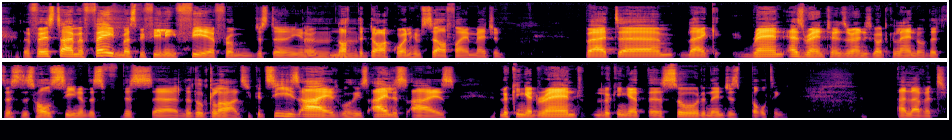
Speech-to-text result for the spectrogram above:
the first time a fade must be feeling fear from just a you know mm-hmm. not the dark one himself, I imagine. But um, like Rand, as Rand turns around, he's got Callandor. That's this this whole scene of this this uh, little glance. You could see his eyes, well, his eyeless eyes, looking at Rand, looking at the sword, and then just bolting. I love it.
